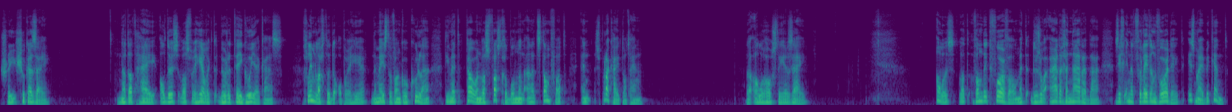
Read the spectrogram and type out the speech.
Sri Shuka zei, nadat hij al dus was verheerlijkt door de twee Gujaka's, glimlachte de opperheer, de meester van Kokula, die met touwen was vastgebonden aan het stamvat, en sprak hij tot hen. De Allerhoogste Heer zei: Alles wat van dit voorval met de zo aardige Narada zich in het verleden voordeed, is mij bekend.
